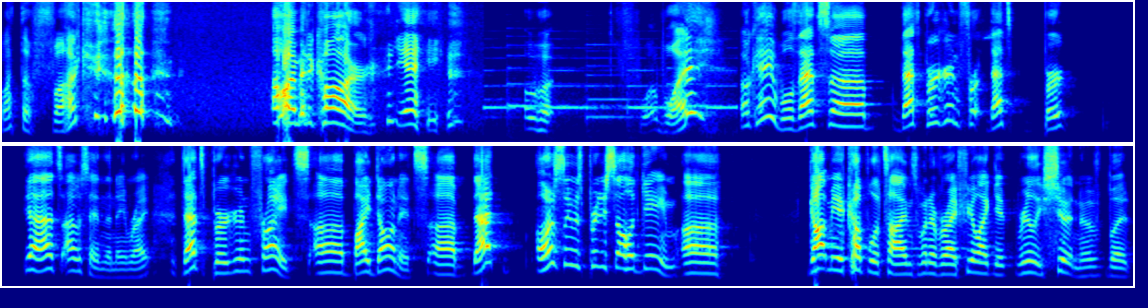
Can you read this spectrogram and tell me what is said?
What the fuck? oh, I'm in a car! Yay! Oh, wha- What? Okay, well that's uh that's Burger and Fr- that's Bur Yeah, that's I was saying the name right. That's Burger and Frights uh by Donitz. Uh that honestly was pretty solid game. Uh got me a couple of times whenever I feel like it really shouldn't have, but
